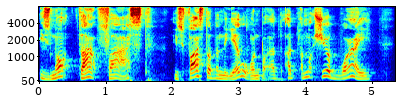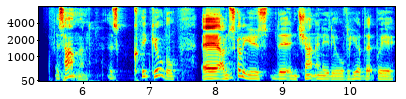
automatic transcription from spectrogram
He's not that fast. He's faster than the yellow one, but I, am not sure why it's happening. It's quite cool though. Uh, I'm just going to use the enchanting area over here that we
